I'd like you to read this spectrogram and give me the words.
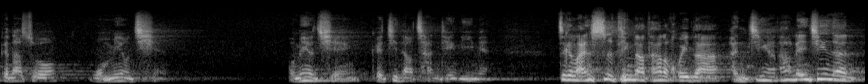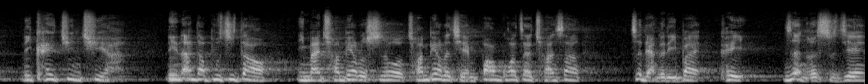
跟他说：“我没有钱，我没有钱可以进到餐厅里面。”这个男士听到他的回答很惊讶，他说：“年轻人，你可以进去啊！你难道不知道你买船票的时候，船票的钱包括在船上这两个礼拜可以任何时间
